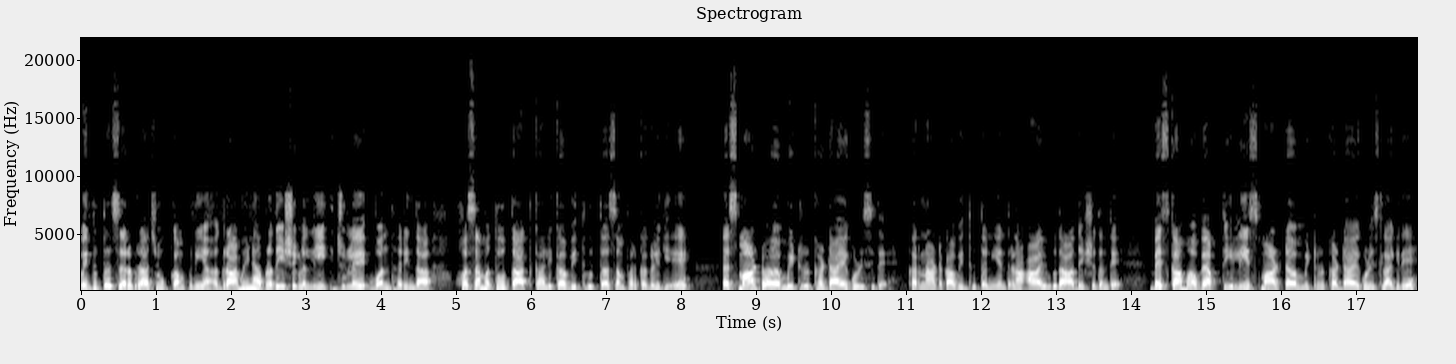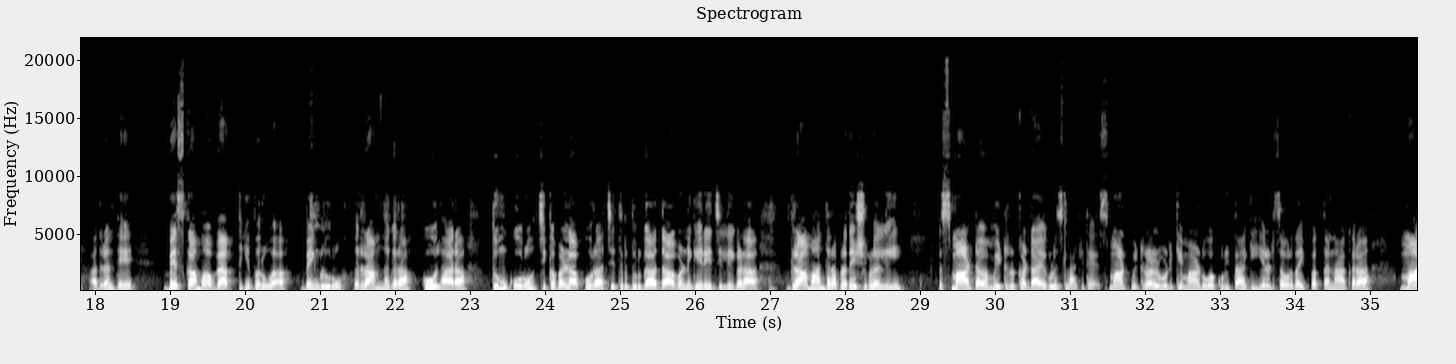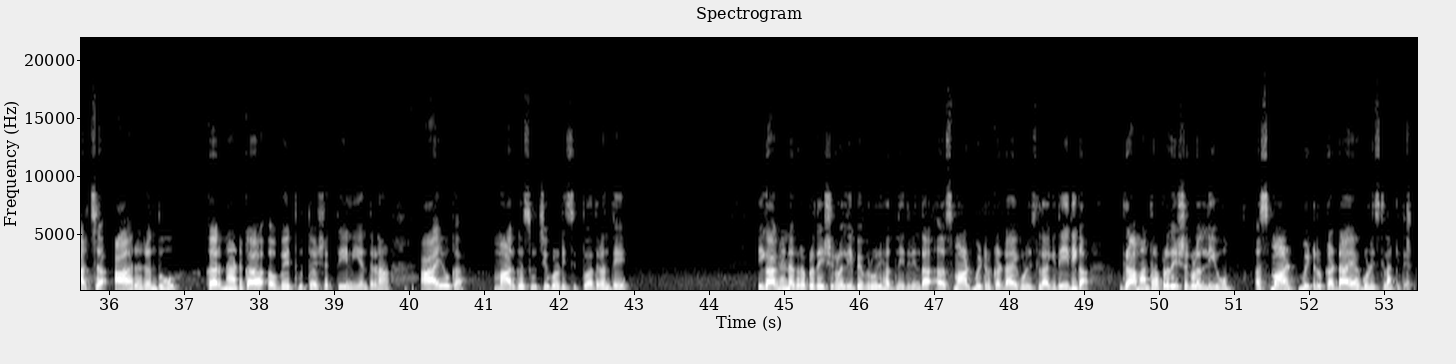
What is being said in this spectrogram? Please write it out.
ವಿದ್ಯುತ್ ಸರಬರಾಜು ಕಂಪನಿಯ ಗ್ರಾಮೀಣ ಪ್ರದೇಶಗಳಲ್ಲಿ ಜುಲೈ ಒಂದರಿಂದ ಹೊಸ ಮತ್ತು ತಾತ್ಕಾಲಿಕ ವಿದ್ಯುತ್ ಸಂಪರ್ಕಗಳಿಗೆ ಸ್ಮಾರ್ಟ್ ಮೀಟರ್ ಕಡ್ಡಾಯಗೊಳಿಸಿದೆ. ಕರ್ನಾಟಕ ವಿದ್ಯುತ್ ನಿಯಂತ್ರಣ ಆಯೋಗದ ಆದೇಶದಂತೆ ಬೆಸ್ಕಾಂ ವ್ಯಾಪ್ತಿಯಲ್ಲಿ ಸ್ಮಾರ್ಟ್ ಮೀಟರ್ ಕಡ್ಡಾಯಗೊಳಿಸಲಾಗಿದೆ. ಅದರಂತೆ ಬೆಸ್ಕಾಂ ವ್ಯಾಪ್ತಿಗೆ ಬರುವ ಬೆಂಗಳೂರು, ರಾಮನಗರ, ಕೋಲಾರ, ತುಮಕೂರು, ಚಿಕ್ಕಬಳ್ಳಾಪುರ, ಚಿತ್ರದುರ್ಗ, ದಾವಣಗೆರೆ ಜಿಲ್ಲೆಗಳ ಗ್ರಾಮಾಂತರ ಪ್ರದೇಶಗಳಲ್ಲಿ ಸ್ಮಾರ್ಟ್ ಮೀಟರ್ ಕಡ್ಡಾಯಗೊಳಿಸಲಾಗಿದೆ. ಸ್ಮಾರ್ಟ್ ಮೀಟರ್ ಅಳವಡಿಕೆ ಮಾಡುವ ಕುರಿತಾಗಿ ಎರಡು ಸಾವಿರದ ಇಪ್ಪತ್ತ ನಾಲ್ಕರ ಮಾರ್ಚ್ ಆರರಂದು ಕರ್ನಾಟಕ ವಿದ್ಯುತ್ ಶಕ್ತಿ ನಿಯಂತ್ರಣ ಆಯೋಗ ಮಾರ್ಗಸೂಚಿ ಹೊರಡಿಸಿತ್ತು. ಅದರಂತೆ ಈಗಾಗಲೇ ನಗರ ಪ್ರದೇಶಗಳಲ್ಲಿ ಫೆಬ್ರವರಿ ಹದಿನೈದರಿಂದ ಸ್ಮಾರ್ಟ್ ಮೀಟರ್ ಕಡ್ಡಾಯಗೊಳಿಸಲಾಗಿದೆ. ಇದೀಗ ಗ್ರಾಮಾಂತರ ಪ್ರದೇಶಗಳಲ್ಲಿಯೂ ಸ್ಮಾರ್ಟ್ ಮೀಟರ್ ಕಡ್ಡಾಯಗೊಳಿಸಲಾಗಿದೆ.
